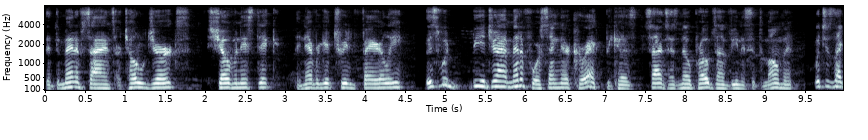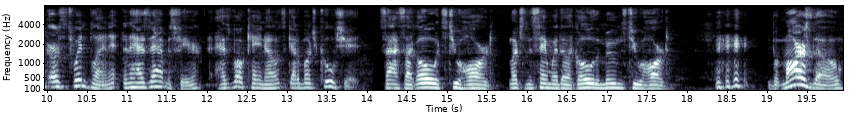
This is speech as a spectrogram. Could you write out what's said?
that the men of science are total jerks, chauvinistic, they never get treated fairly. This would be a giant metaphor saying they're correct because science has no probes on Venus at the moment, which is like Earth's twin planet and it has an atmosphere, it has volcanoes, it's got a bunch of cool shit. Science like, oh, it's too hard. Much in the same way they're like, oh, the moon's too hard. but Mars, though,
